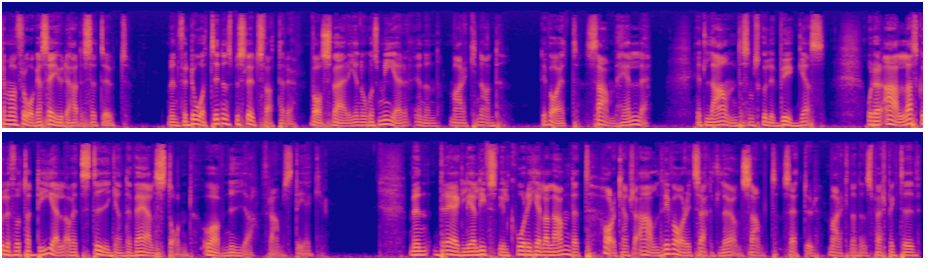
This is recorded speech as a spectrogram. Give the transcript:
kan man fråga sig hur det hade sett ut. Men för dåtidens beslutsfattare var Sverige något mer än en marknad. Det var ett samhälle, ett land som skulle byggas och där alla skulle få ta del av ett stigande välstånd och av nya framsteg. Men drägliga livsvillkor i hela landet har kanske aldrig varit särskilt lönsamt sett ur marknadens perspektiv.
